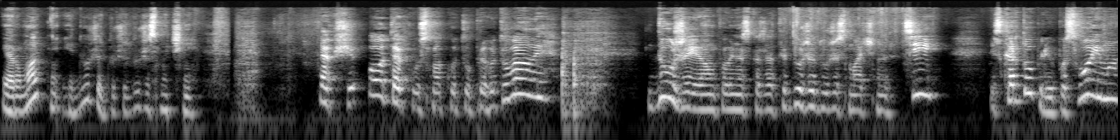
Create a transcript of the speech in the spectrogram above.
І ароматні, і дуже-дуже дуже смачні. Так що отаку смакоту приготували. Дуже, я вам повинна сказати, дуже-дуже смачно. Ці із картоплею по-своєму.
